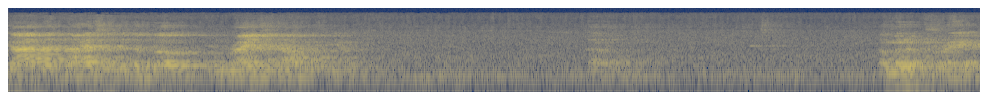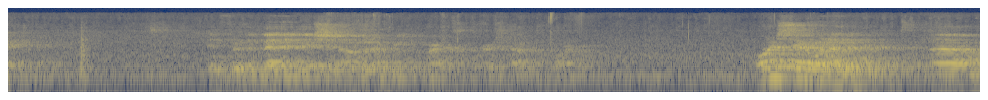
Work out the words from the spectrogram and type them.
God that dives into the boat and rides it out with you. Um, I'm going to pray. And for the benediction, I'm going to read parts of First John 4. I want to share one other thing. Um,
